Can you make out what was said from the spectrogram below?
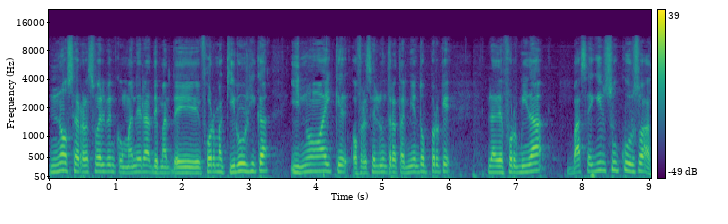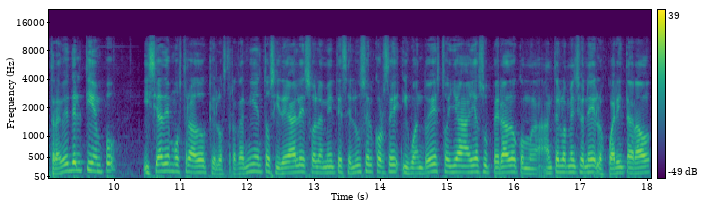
no se resuelven con manera de, forma quirúrgica y no hay que ofrecerle un tratamiento porque la deformidad va a seguir su curso a través del tiempo y se ha demostrado que los tratamientos ideales solamente se luce el corsé y cuando esto ya haya superado, como antes lo mencioné, los 40 grados,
